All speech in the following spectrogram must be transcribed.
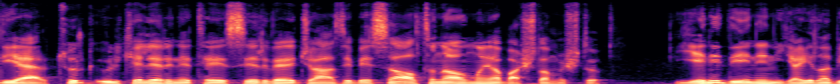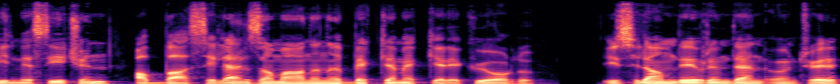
diğer Türk ülkelerini tesir ve cazibesi altına almaya başlamıştı. Yeni dinin yayılabilmesi için Abbasiler zamanını beklemek gerekiyordu. İslam devrimden önce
